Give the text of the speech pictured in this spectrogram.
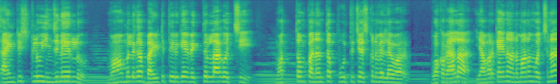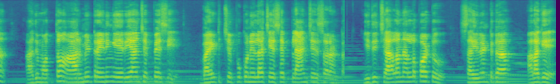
సైంటిస్టులు ఇంజనీర్లు మామూలుగా బయట తిరిగే వ్యక్తుల్లాగా వచ్చి మొత్తం పనంతా పూర్తి చేసుకుని వెళ్ళేవారు. ఒకవేళ ఎవరికైనా అనుమానం వచ్చినా అది మొత్తం ఆర్మీ ట్రైనింగ్ ఏరియా అని చెప్పేసి బయట చెప్పుకునేలా చేసే ప్లాన్ చేశారంట. ఇది చాలా నెలల పాటు సైలెంట్గా అలాగే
